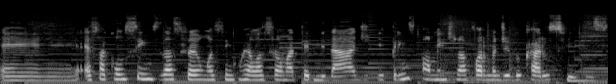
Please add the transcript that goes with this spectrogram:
é, essa conscientização assim com relação à maternidade e principalmente na forma de educar os filhos.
